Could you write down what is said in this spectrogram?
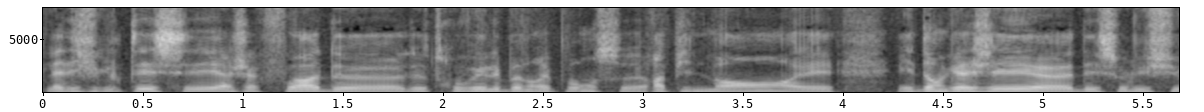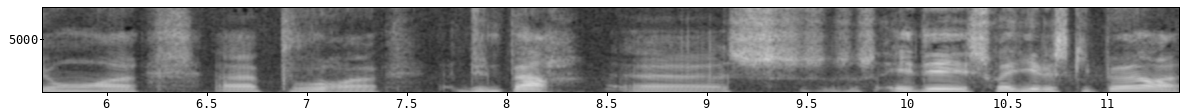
la difficulté, c'est à chaque fois de, trouver les bonnes réponses euh, rapidement et, d'engager euh, des solutions pour, d'une part, euh, aider, soigner le skipper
